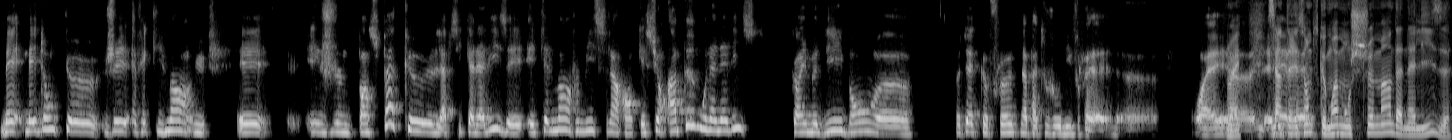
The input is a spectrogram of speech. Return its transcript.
Mais, mais donc euh, j'ai effectivement eu et, et, je ne pense pas que la psychanalyse est, tellement remise là en question. Un peu mon analyste quand il me dit bon euh, peut-être que Freud n'a pas toujours dit vrai. Euh, ouais. C'est intéressant parce que moi mon chemin d'analyse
